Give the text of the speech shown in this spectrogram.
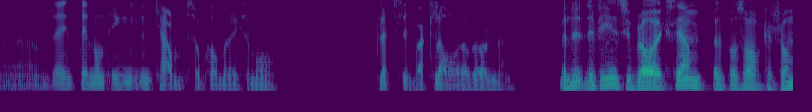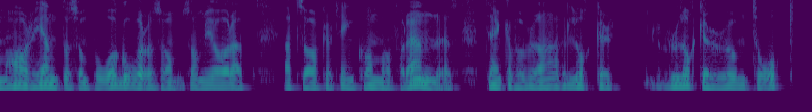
uh, det är inte någonting, en kamp som kommer liksom att plötsligt vara klar och vunnen. Men det, det, finns ju bra exempel på saker som har hänt och som pågår och som, som gör att, att saker och ting kommer att förändras. Tänk på bland annat locker, locker room talk,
